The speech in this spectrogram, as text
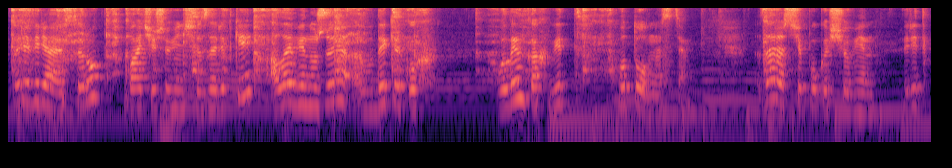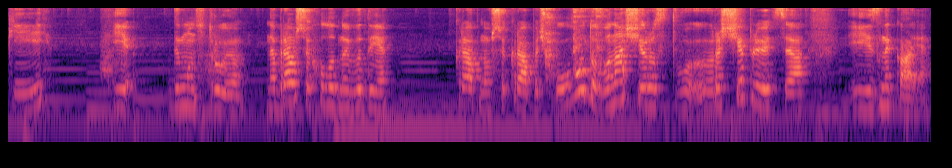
Перевіряю сироп, бачу, що він ще зарідкий, але він уже в декількох хвилинках від готовності. Зараз ще поки що він рідкий і демонструю, набравши холодної води, крапнувши крапочку у воду, вона ще розщеплюється і зникає.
